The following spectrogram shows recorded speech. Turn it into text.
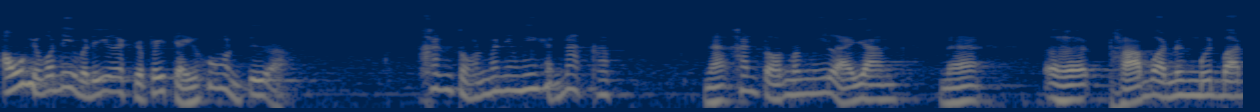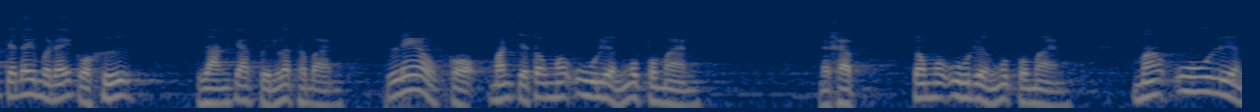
เอาเห็นวันนี้วันนี้ก็จะไปใจห้อนเตื้อขั้นตอนมันยังมีเห็นนักครับนะขั้นตอนมันมีหลายอย่างนะเออถามว่าหนึ่งหมื่นบาทจะได้เมื่อใดก็คือ หลังจากเป็นรัฐบาล แล้วก็มันจะต้องมาอู้เรื่องงบประมาณนะครับ ต้องมาอู้เรื่องงบประมาณ มาอู้เรื่อง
